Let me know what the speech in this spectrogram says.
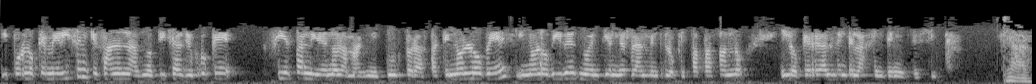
Y por lo que me dicen que salen las noticias, yo creo que sí están midiendo la magnitud, pero hasta que no lo ves y no lo vives, no entiendes realmente lo que está pasando y lo que realmente la gente necesita. Claro.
